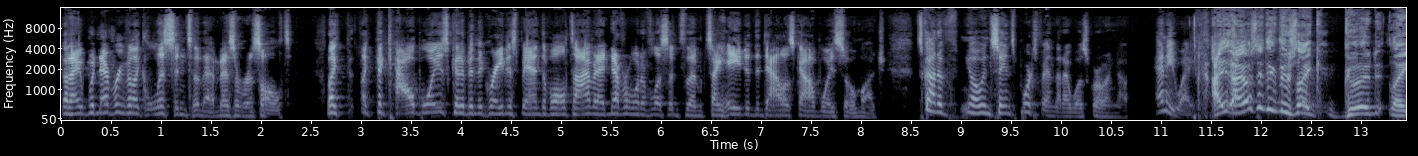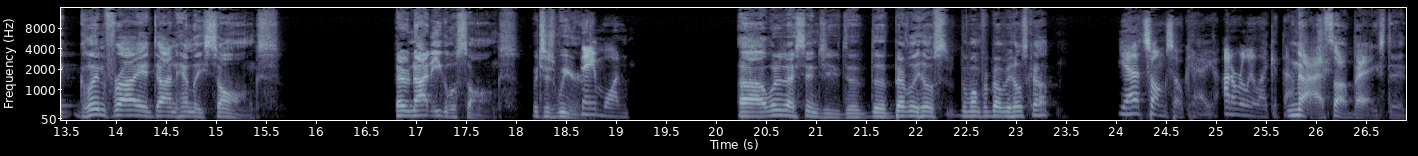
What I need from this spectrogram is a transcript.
that I would never even like listen to them as a result. Like, like the Cowboys could have been the greatest band of all time, and I never would have listened to them because I hated the Dallas Cowboys so much. It's kind of you know insane sports fan that I was growing up. Anyway, I, I also think there's like good like Glenn Frey and Don Henley songs. They're not Eagles songs, which is weird. name one. Uh, what did I send you? The the Beverly Hills, the one for Beverly Hills Cop? Yeah, that song's okay. I don't really like it that Nah, much. Nah, it's not bangs, dude.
